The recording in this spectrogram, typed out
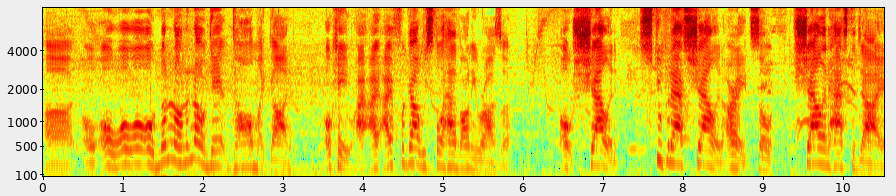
Uh, oh, oh, oh, oh, oh, no, no, no, no, no, damn, oh my god. Okay, I, I, I forgot we still have Anilaza. Oh, Shallot. Stupid ass Shallot. Alright, so Shallot has to die.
